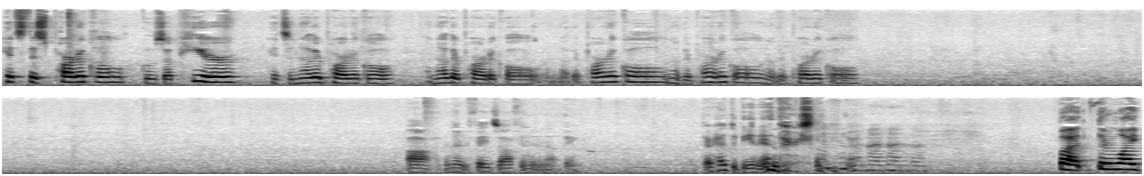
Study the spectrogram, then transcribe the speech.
hits this particle, goes up here, hits another particle, another particle, another particle, another particle, another particle. Ah, and then it fades off into nothing. There had to be an end there somewhere. but they're like,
